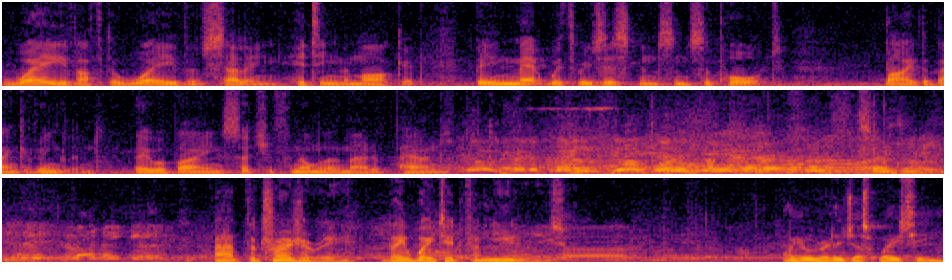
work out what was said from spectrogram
wave after wave of selling hitting the market, being met with resistance and support by the Bank of England. They were buying such a phenomenal amount of pounds. At the Treasury, they waited for news. We were really just waiting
